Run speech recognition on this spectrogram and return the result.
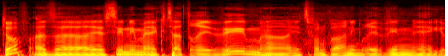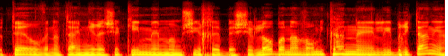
טוב, אז הסינים אה, קצת רעבים, הצפון קוריאנים רעבים יותר, ובינתיים נראה שקים ממשיך בשלו. בוא נעבור מכאן לבריטניה.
